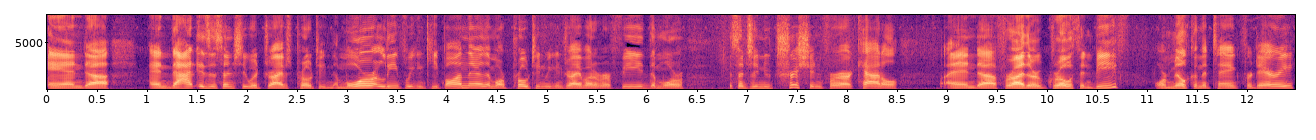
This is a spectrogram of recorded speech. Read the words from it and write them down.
and uh, and that is essentially what drives protein. The more leaf we can keep on there, the more protein we can drive out of our feed, the more essentially nutrition for our cattle and uh, for either growth in beef or milk in the tank for dairy.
